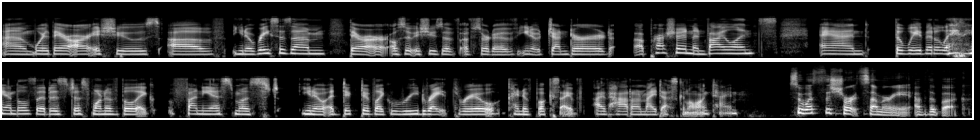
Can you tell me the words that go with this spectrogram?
um, where there are issues of, you know, racism. There are also issues of, of sort of, you know, gendered oppression and violence. And the way that Elaine handles it is just one of the like funniest, most you know addictive like read right through kind of books I've I've had on my desk in a long time. So, what's the short summary of the book?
